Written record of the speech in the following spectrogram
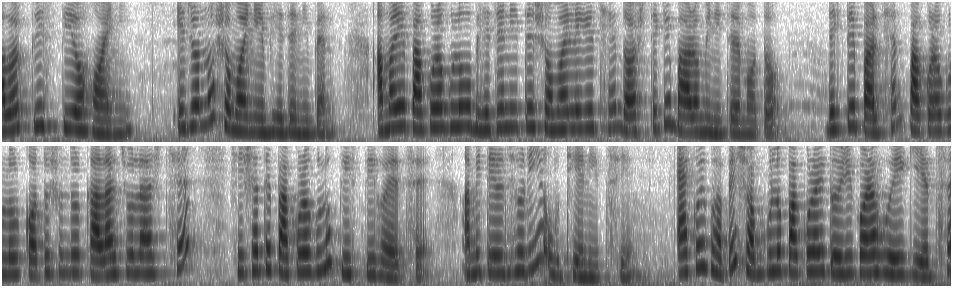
আবার ক্রিস্পিও হয়নি। এজন্য সময় নিয়ে ভেজে নেবেন। আমার এই পাকোড়াগুলো ভেজে নিতে সময় লেগেছে দশ থেকে বারো মিনিটের মতো। দেখতে পারছেন পাকোড়াগুলোর কত সুন্দর কালার চলে আসছে। সেই সাথে পাকোড়াগুলো ক্রিস্পি হয়েছে। আমি তেল ঝরিয়ে উঠিয়ে নিচ্ছি। একইভাবে সবগুলো পাকোড়াই তৈরি করা হয়ে গিয়েছে।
